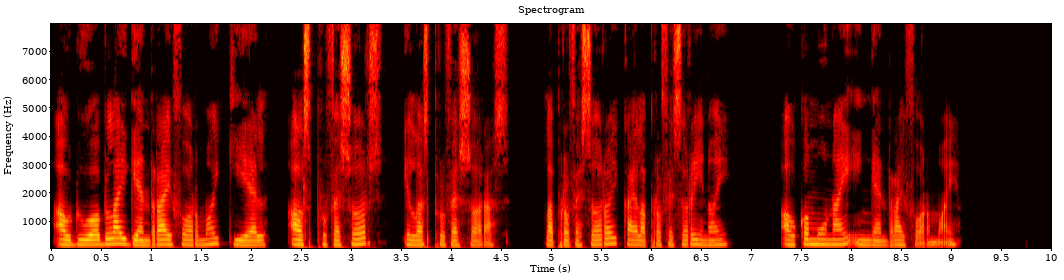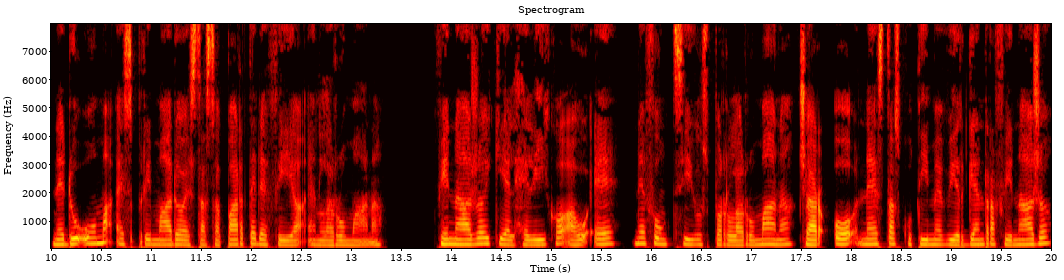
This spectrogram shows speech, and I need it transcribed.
au duoblai genrai formoi kiel als professors i las professoras, la professoroi kai la professorinoi, au comunai ingenrai formoi. Nedu uma esprimado estas aparte de fia en la rumana. Finajoi kiel helico au e ne funccius por la rumana, char o nestas cutime virgenra finajo,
